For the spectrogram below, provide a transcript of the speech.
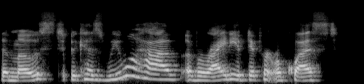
the most because we will have a variety of different requests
